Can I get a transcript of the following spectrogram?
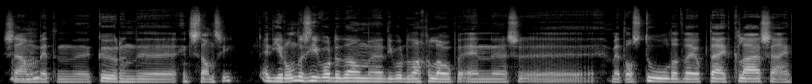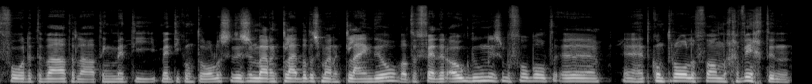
Samen met een keurende instantie. En die rondes die worden, dan, eh, die worden dan gelopen en eh, ze, eh, met als doel dat wij op tijd klaar zijn voor de tewaterlating met die, met die controles. Dus is maar een klein, dat is maar een klein deel. Wat we verder ook doen is bijvoorbeeld het controle van gewichten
